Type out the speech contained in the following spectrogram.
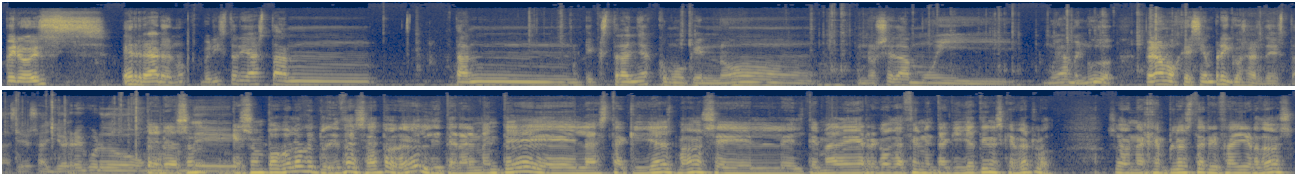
Pero es, es raro, ¿no? Ver historias tan tan extrañas como que no, no se da muy, muy a menudo. Pero vamos, que siempre hay cosas de estas, ¿eh? O sea, yo recuerdo... Pero es un, poco lo que tú dices, Sator, ¿eh? Literalmente eh, las taquillas, vamos, el, el, tema de recaudación en taquilla tienes que verlo. O sea, un ejemplo es Terrifier 2.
